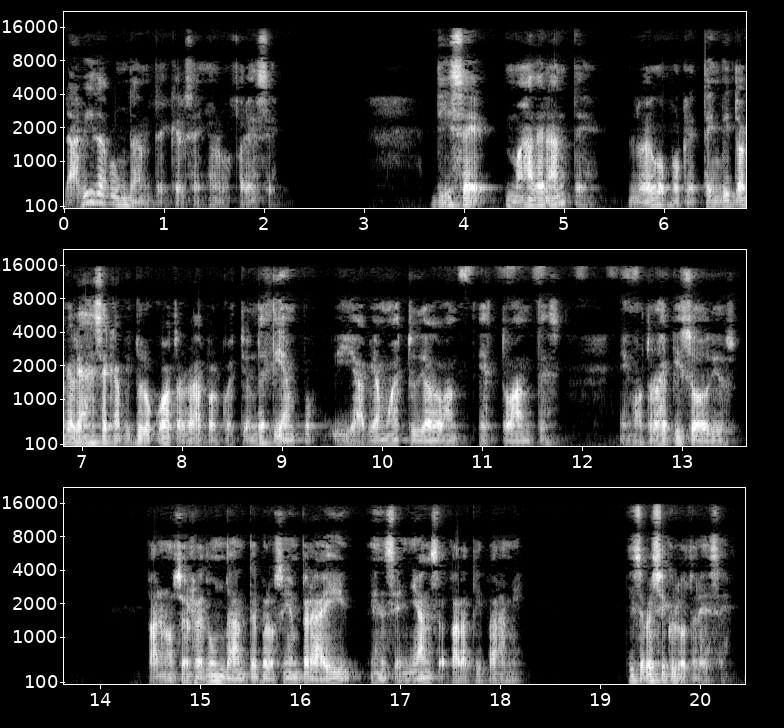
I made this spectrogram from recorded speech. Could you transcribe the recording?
la vida abundante que el Señor ofrece. Dice más adelante, luego, porque te invito a que leas ese capítulo 4, ¿verdad? Por cuestión de tiempo, y ya habíamos estudiado esto antes en otros episodios, para no ser redundante, pero siempre hay enseñanza para ti y para mí. Dice versículo 13.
